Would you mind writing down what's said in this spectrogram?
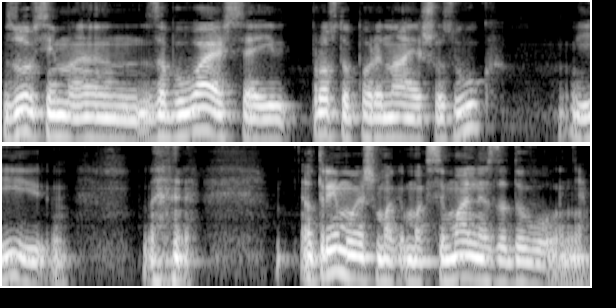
зовсім е, забуваєшся і просто поринаєш у звук і отримуєш максимальне задоволення.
